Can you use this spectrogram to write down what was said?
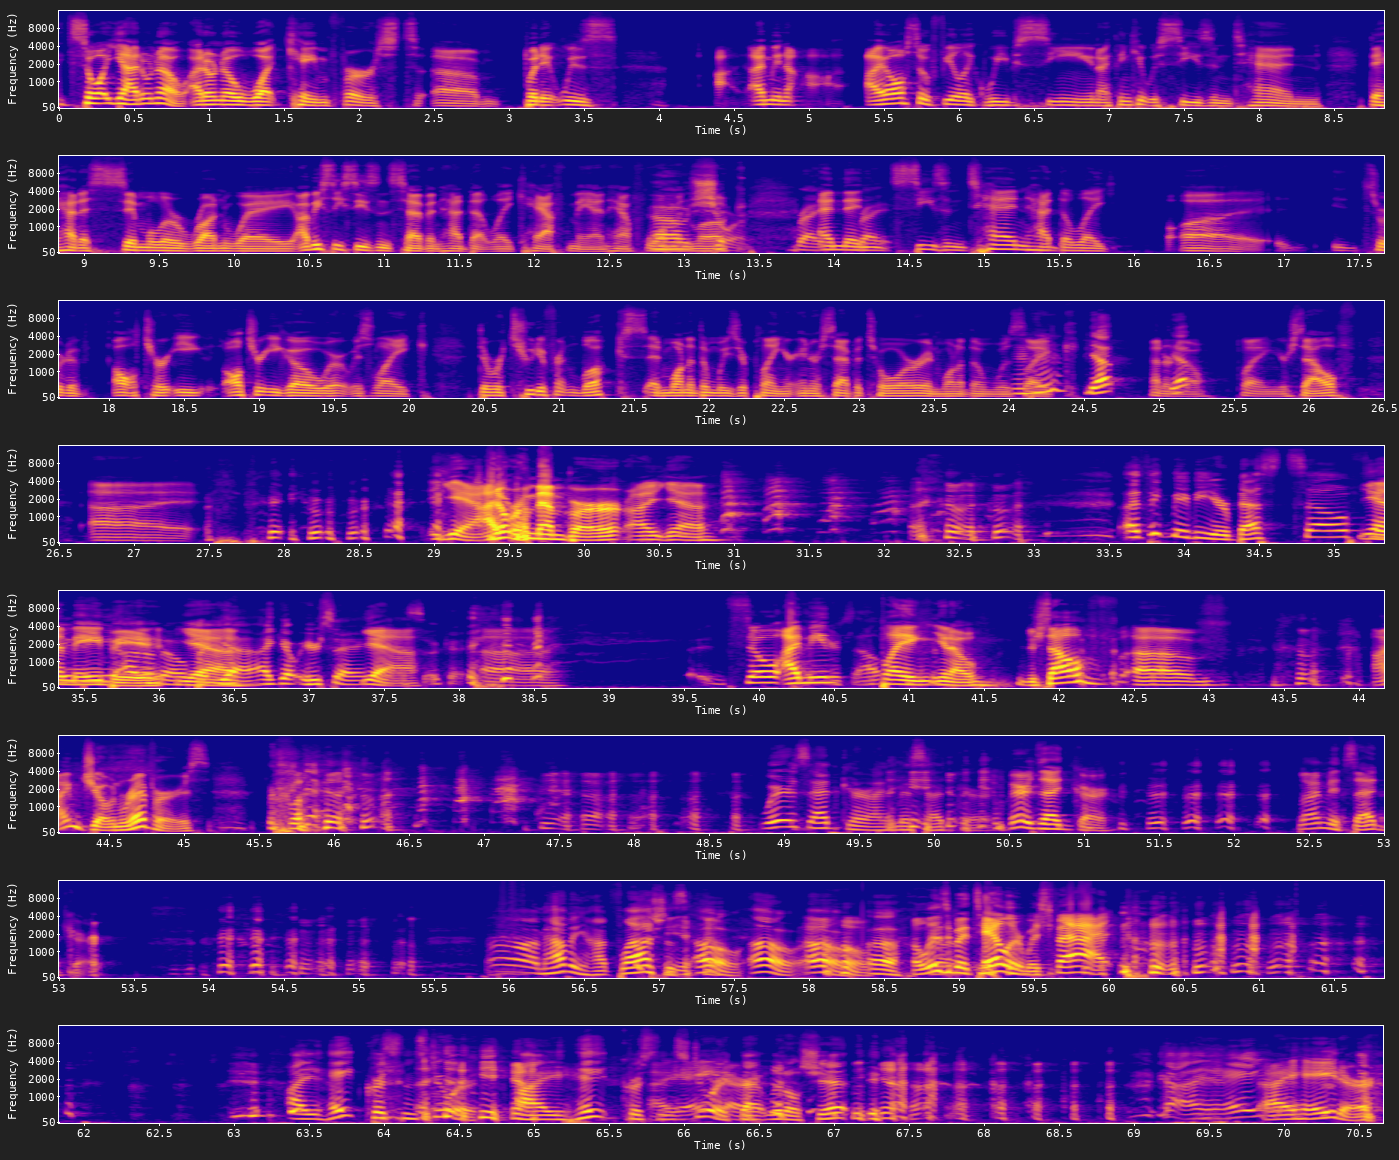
so yeah, I don't know. I don't know what came first. Um, but it was. I, I mean, I- I also feel like we've seen. I think it was season ten. They had a similar runway. Obviously, season seven had that like half man, half woman Oh, look. sure. Right, And then right. season ten had the like. Uh, sort of alter e- alter ego where it was like there were two different looks and one of them was you're playing your inner saboteur and one of them was like Mm-hmm. Yep, I don't yep. know playing yourself uh yeah, I don't remember. Uh, yeah, I think maybe your best self. Yeah, maybe. I don't know. but Yeah. yeah, I get what you're saying. yeah. Yes, okay. Uh, so I mean, Yourself. playing you know yourself. Um, I'm Joan Rivers. But, Where's Edgar? I miss Edgar. where's Edgar? I miss Edgar. Oh, I'm having hot flashes. Oh, oh, oh. Oh, uh, Elizabeth Taylor was fat. I hate Kristen Stewart. Yeah. I hate Kristen I hate Stewart. her. That little shit. Yeah. I hate. I hate her.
